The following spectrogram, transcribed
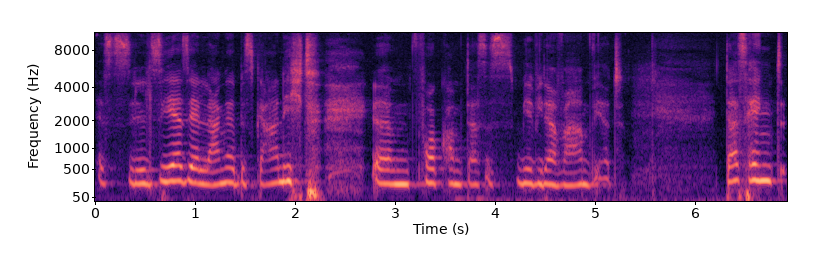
es sehr, sehr lange bis gar nicht ähm, vorkommt, dass es mir wieder warm wird. Das hängt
